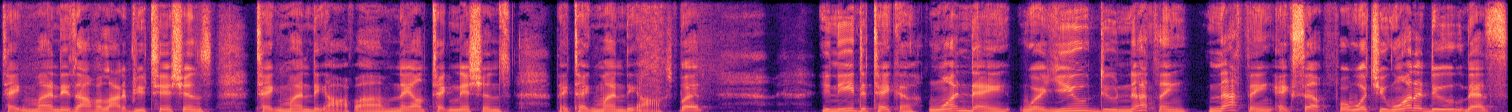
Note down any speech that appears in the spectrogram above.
take Mondays off. A lot of beauticians take Monday off. Um, nail technicians, they take Monday off, but you need to take a one day where you do nothing, nothing except for what you want to do. That's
